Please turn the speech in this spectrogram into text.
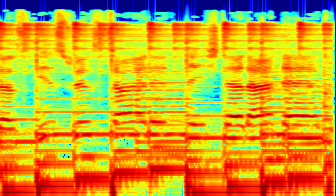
das ist fürs Teilen nicht allein der Grund.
